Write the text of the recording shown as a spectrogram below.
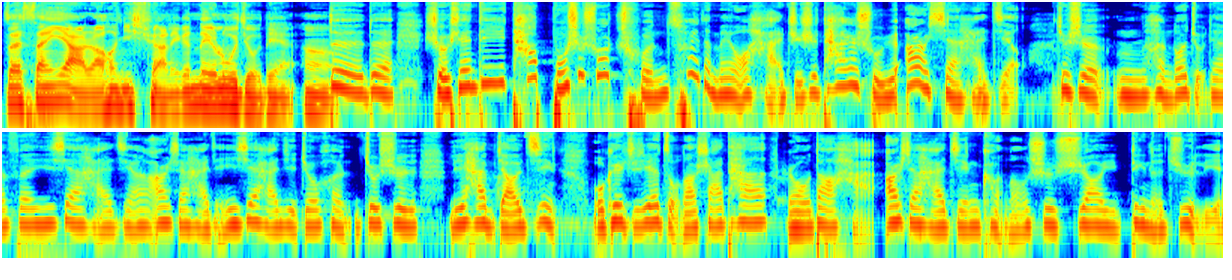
在三亚，然后你选了一个内陆酒店，嗯，对对对。首先，第一，它不是说纯粹的没有海，只是它是属于二线海景，就是嗯，很多酒店分一线海景、二线海景，一线海景就很就是离海比较近，我可以直接走到沙滩，然后到海；二线海景可能是需要一定的距离。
